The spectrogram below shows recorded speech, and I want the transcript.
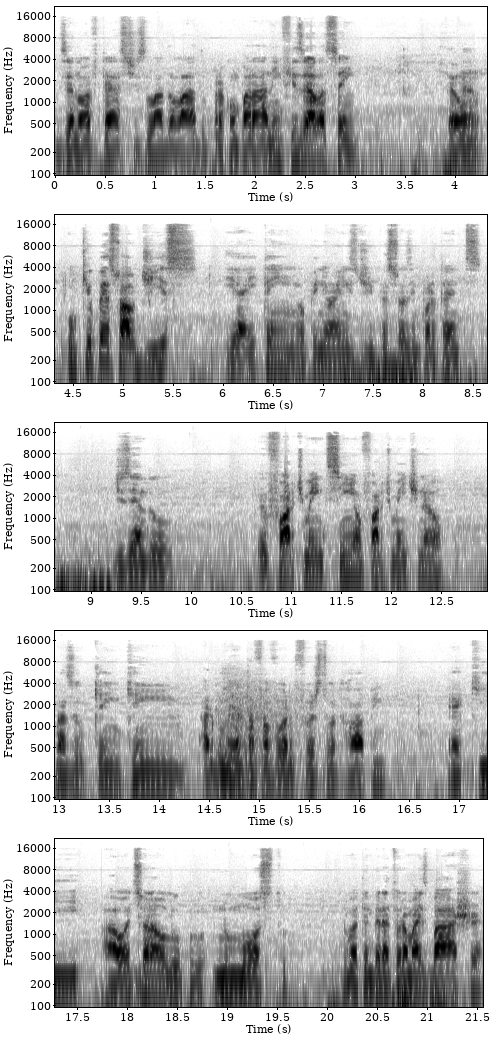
19 testes lado a lado para comparar, nem fiz ela sem. Então, é. o que o pessoal diz, e aí tem opiniões de pessoas importantes dizendo eu fortemente sim ou fortemente não, mas o, quem, quem argumenta a favor do First Word Hopping é que ao adicionar o lúpulo no mosto numa temperatura mais baixa,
